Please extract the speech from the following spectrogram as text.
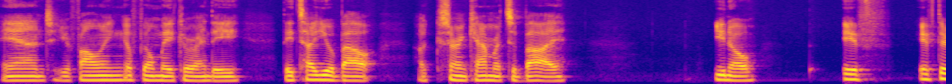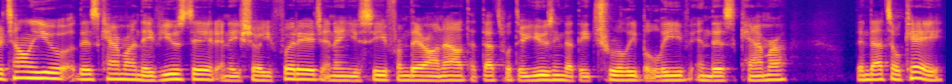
and you're following a filmmaker and they they tell you about a certain camera to buy, you know, if if they're telling you this camera and they've used it and they show you footage and then you see from there on out that that's what they're using that they truly believe in this camera, then that's okay.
